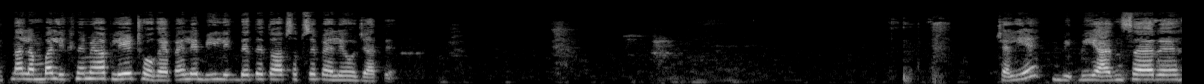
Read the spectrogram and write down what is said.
इतना लंबा लिखने में आप लेट हो गए। पहले बी लिख देते तो आप सबसे पहले हो जाते। चलिए, बी आंसर,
